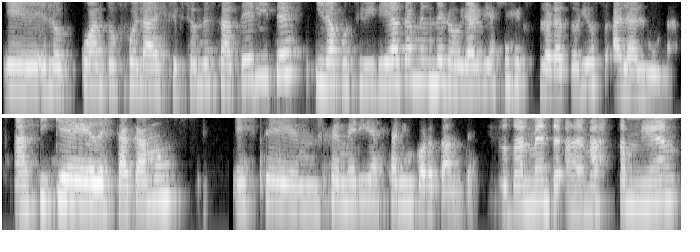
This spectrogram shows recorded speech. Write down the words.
eh, lo cuanto fue la descripción de satélites y la posibilidad también de lograr viajes exploratorios a la Luna. Así que destacamos este efeméride tan importante. Totalmente. Además, también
